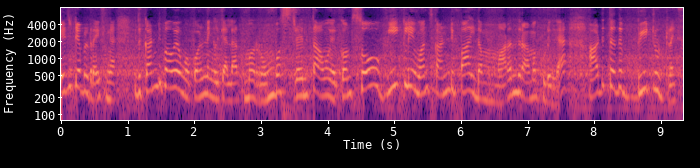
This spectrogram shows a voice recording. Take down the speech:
வெஜிடபிள் ரைஸுங்க இது கண்டிப்பாகவே உங்கள் குழந்தைங்களுக்கு எல்லாருக்குமே ரொம்ப ஸ்ட்ரென்த்தாகவும் இருக்கும். ஸோ வீக்லி ஒன்ஸ் கண்டிப்பாக இதை மறந்துடாமல் கொடுங்க. அடுத்தது பீட்ரூட் ரைஸ்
